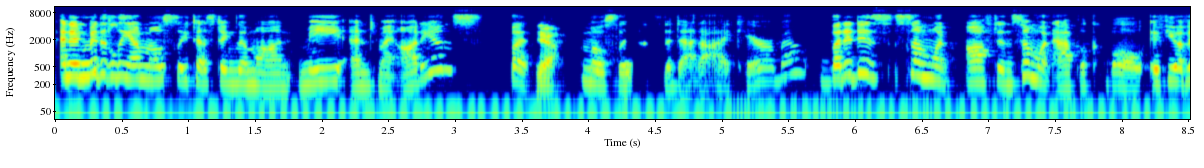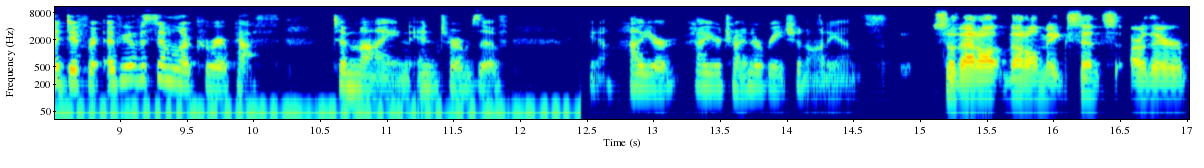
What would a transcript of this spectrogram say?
And admittedly, I'm mostly testing them on me and my audience, but yeah. mostly that's the data I care about. But it is somewhat often somewhat applicable if you have a different, if you have a similar career path to mine in terms of, you know, how you're how you're trying to reach an audience so that all that all makes sense. Are there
